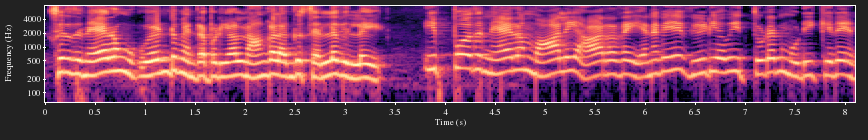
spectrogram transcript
சிறிது நேரம் வேண்டும் என்றபடியால் நாங்கள் அங்கு செல்லவில்லை. இப்போது நேரம் மாலை ஆறரை. எனவே வீடியோவை இத்துடன் முடிக்கிறேன்.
